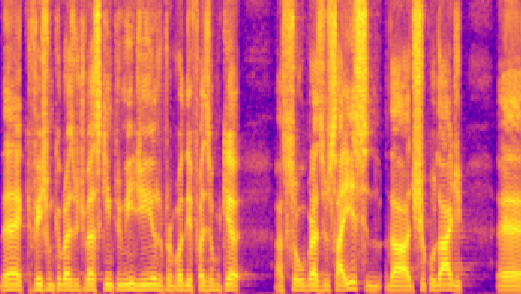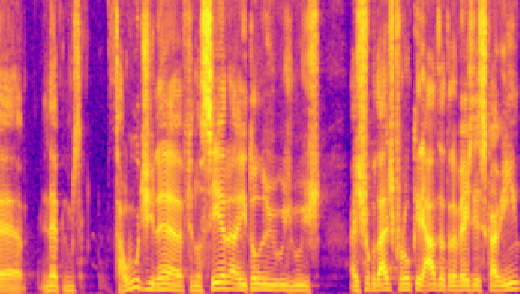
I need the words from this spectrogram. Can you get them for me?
né, que fez com que o Brasil tivesse que imprimir dinheiro para poder fazer com que a, a, o Brasil saísse da dificuldade é, né, saúde né, financeira e todas as dificuldades que foram criadas através desse caminho.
